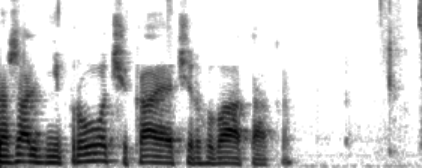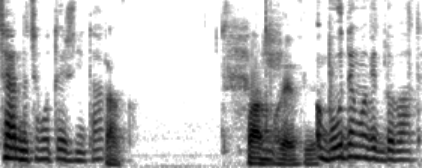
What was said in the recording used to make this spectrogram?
На жаль, Дніпро чекає чергова атака. Це на цьому тижні, так? Так. Паш жезлів. Будемо відбивати.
